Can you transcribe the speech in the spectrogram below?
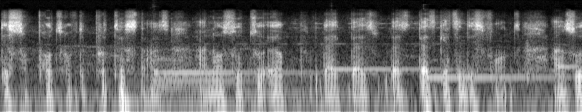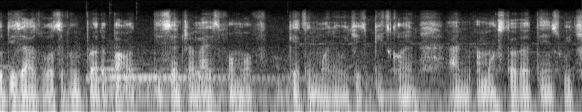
the support of the protesters and also to help like that's that's, that's getting these funds. And so this has what's even brought about decentralized form of getting money which is bitcoin and amongst other things which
